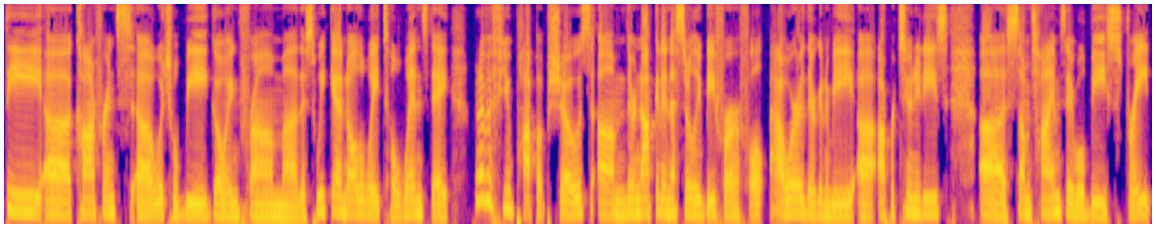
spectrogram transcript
the uh, conference, uh, which will be going from uh, this weekend all the way till Wednesday, we're going to have a few pop up shows. Um, they're not going to necessarily be for a full hour, they're going to be uh, opportunities. Uh, sometimes they will be straight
